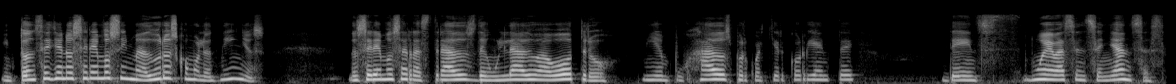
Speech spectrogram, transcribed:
Entonces ya no seremos inmaduros como los niños, no seremos arrastrados de un lado a otro, ni empujados por cualquier corriente de nuevas enseñanzas.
